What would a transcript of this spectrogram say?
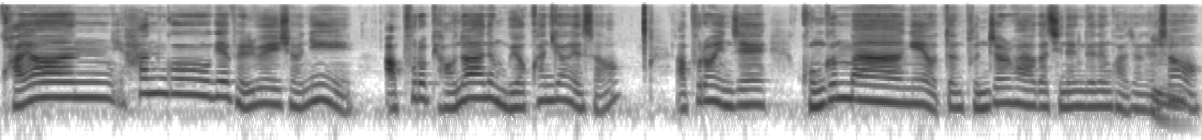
과연 한국의 valuation이 앞으로 변화하는 무역 환경에서 앞으로 이제 공급망의 어떤 분절화가 진행되는 음. 과정에서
